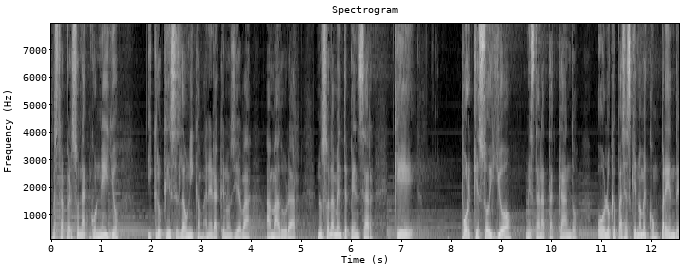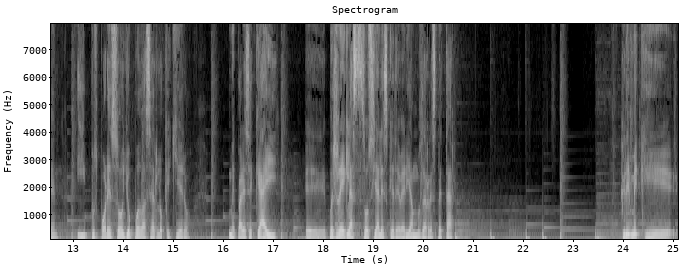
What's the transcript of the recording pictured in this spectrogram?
nuestra persona con ello y creo que esa es la única manera que nos lleva a madurar. No solamente pensar que porque soy yo me están atacando o lo que pasa es que no me comprenden y pues por eso yo puedo hacer lo que quiero. Me parece que hay eh, pues reglas sociales que deberíamos de respetar. Créeme que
